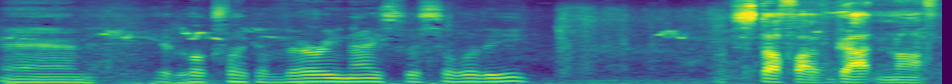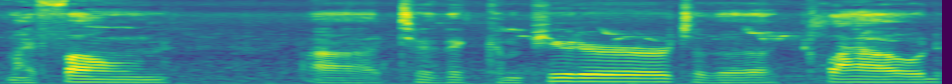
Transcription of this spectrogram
And it looks like a very nice facility. Stuff I've gotten off my phone uh, to the computer, to the cloud,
